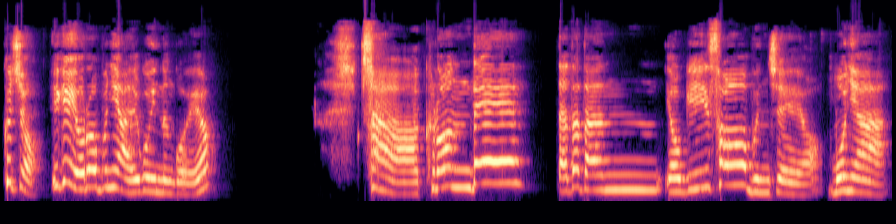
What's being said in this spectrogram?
그죠? 이게 여러분이 알고 있는 거예요. 자, 그런데 따다단 여기서 문제예요. 뭐냐?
